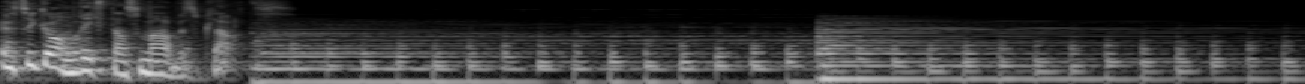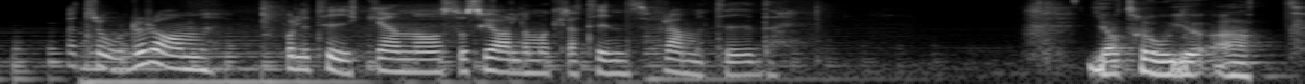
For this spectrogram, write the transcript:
jag tycker om riksdagen som arbetsplats. Vad tror du om politiken och socialdemokratins framtid? Jag tror ju att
